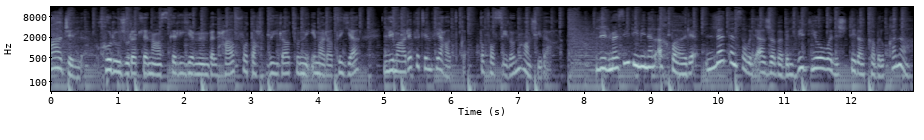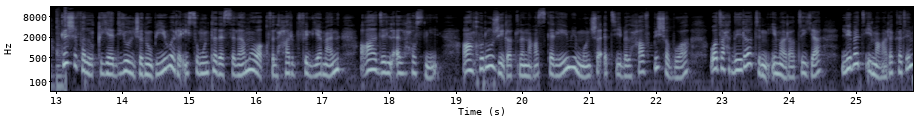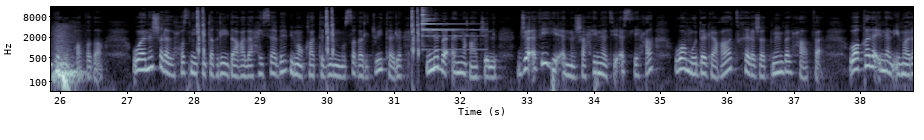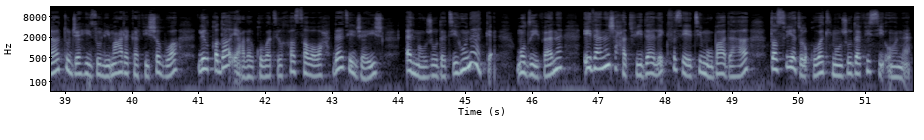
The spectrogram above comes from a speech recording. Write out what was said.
عاجل. خروج رتل عسكري من بلحاف وتحضيرات إماراتية لمعركة في عتق. تفاصيل عاجلة. للمزيد من الأخبار لا تنسوا الإعجاب بالفيديو والاشتراك بالقناة. كشف القيادي الجنوبي ورئيس منتدى السلام ووقف الحرب في اليمن عادل الحسني. عن خروج رتل عسكري من منشأة بلحاف بشبوة وتحضيرات إماراتية لبدء معركة في المحافظة. ونشر الحسني في تغريدة على حسابه بموقع التدوين المصغر تويتر نبأ عاجل. جاء فيه أن شاحنة أسلحة ومدرعات خرجت من بلحاف وقال إن الإمارات تجهز لمعركة في شبوة للقضاء على القوات الخاصة ووحدات الجيش الموجودة هناك. مضيفا إذا نجحت في ذلك فسيتم بعدها تصفية القوات الموجودة في سيئون.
